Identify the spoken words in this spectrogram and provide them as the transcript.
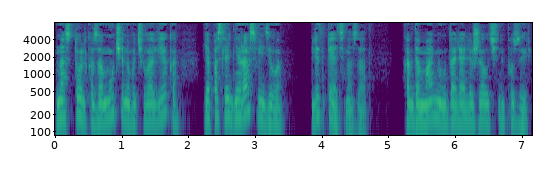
Настолько замученного человека я последний раз видела лет пять назад, когда маме удаляли желчный пузырь.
